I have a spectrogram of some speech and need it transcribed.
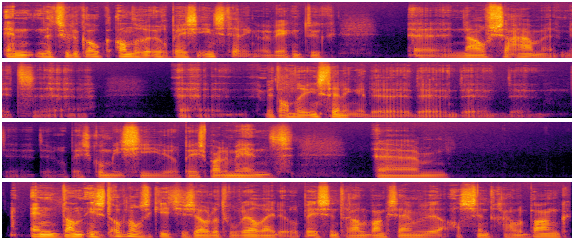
en natuurlijk ook andere Europese instellingen. We werken natuurlijk nauw samen met met andere instellingen, de, de, de, de, Europese Commissie, het Europees Parlement. Um, en dan is het ook nog eens een keertje zo dat hoewel wij de Europese Centrale Bank zijn, we als centrale bank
